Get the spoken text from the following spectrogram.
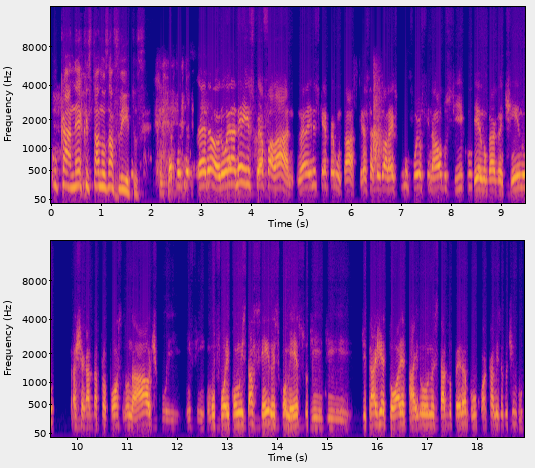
O caneco está nos aflitos. É, porque, é, não, não era nem isso que eu ia falar, não era nem isso que eu ia perguntar. Eu queria saber do Alex como foi o final do ciclo dele no Bragantino, para a chegada da proposta no Náutico, e, enfim, como foi, como está sendo esse começo de, de de trajetória aí no, no estado do Pernambuco com a camisa do Timbu.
